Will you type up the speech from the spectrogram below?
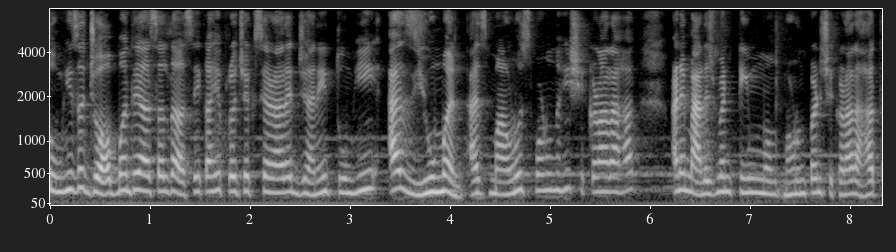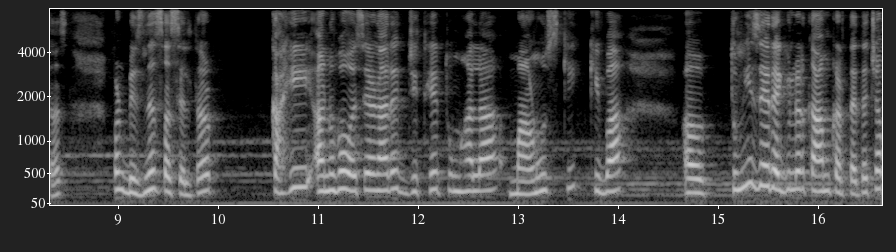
तुम्ही जर जॉबमध्ये असाल तर असे काही प्रोजेक्ट्स येणार आहेत ज्याने तुम्ही ॲज ह्युमन ॲज माणूस म्हणूनही शिकणार आहात आणि मॅनेजमेंट टीम म्हणून पण शिकणार आहातच. पण बिझनेस असेल तर काही अनुभव असे येणार आहेत जिथे तुम्हाला माणूस की किंवा तुम्ही जे रेग्युलर काम करताय त्याच्या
